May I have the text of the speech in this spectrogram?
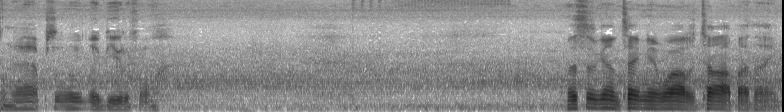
Absolutely beautiful. This is going to take me a while to top, I think.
